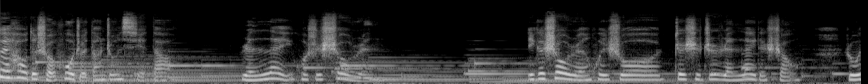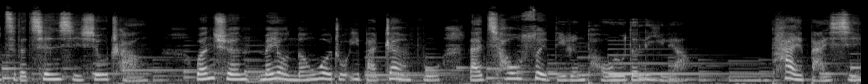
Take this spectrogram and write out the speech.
最后的守护者当中写道：“人类或是兽人。一个兽人会说，这是只人类的手，如此的纤细修长，完全没有能握住一把战斧来敲碎敌人头颅的力量，太白皙，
